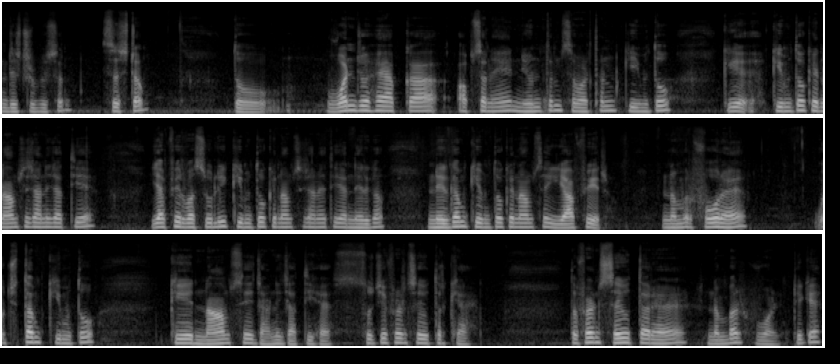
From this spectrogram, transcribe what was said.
डिस्ट्रीब्यूशन सिस्टम। तो वन जो है आपका ऑप्शन है, न्यूनतम समर्थन कीमतों के कीमतों के नाम से जानी जाती है। या फिर वसूली कीमतों के नाम से जाने थे, या निर्गम निर्गम कीमतों के नाम से, या फिर नंबर फोर है, उच्चतम कीमतों के नाम से जानी जाती है। सोचिए फ्रेंड सही उत्तर क्या है? तो फ्रेंड्स, सही उत्तर है नंबर वन, ठीक है?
